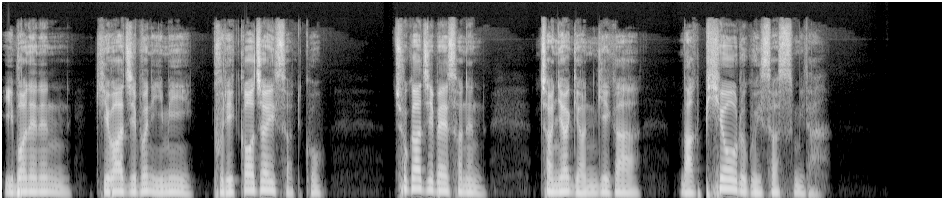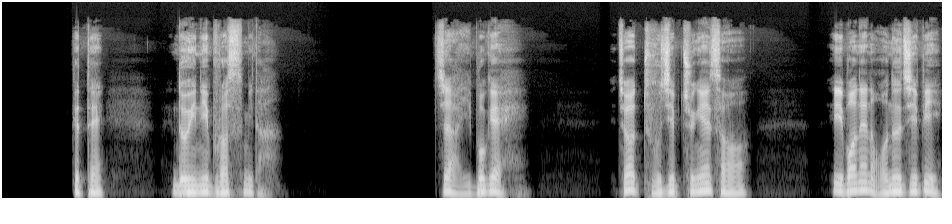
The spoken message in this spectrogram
이번에는 기와집은 이미 불이 꺼져 있었고 초가집에서는 저녁 연기가 막 피어오르고 있었습니다. 그때 노인이 물었습니다. 자, 이보게. 저 두 집 중에서 이번엔 어느 집이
